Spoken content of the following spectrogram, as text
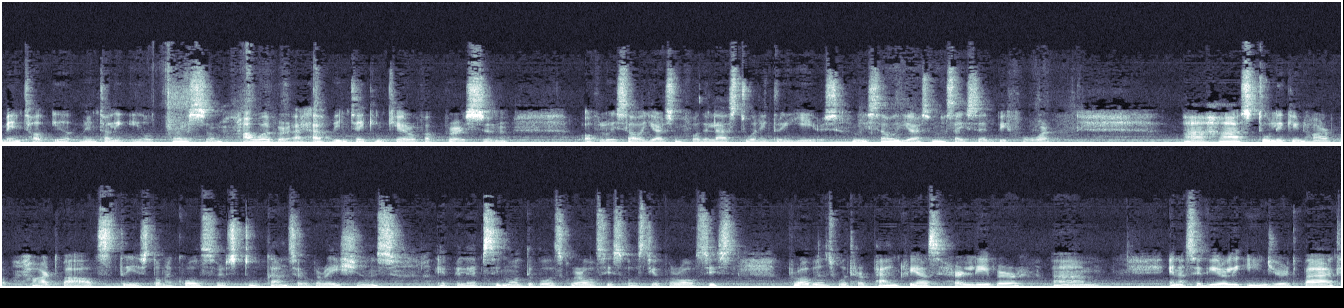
mental Ill, mentally ill person. However, I have been taking care of a person of Luisa Oyarson for the last 23 years. Luisa Oyarson, as I said before, uh, has two leaking heart, heart valves, three stomach ulcers, two cancer operations, epilepsy, multiple sclerosis, osteoporosis, problems with her pancreas, her liver, um, and a severely injured back.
